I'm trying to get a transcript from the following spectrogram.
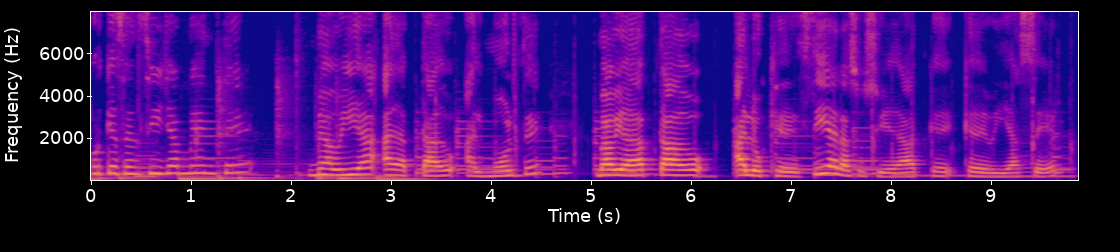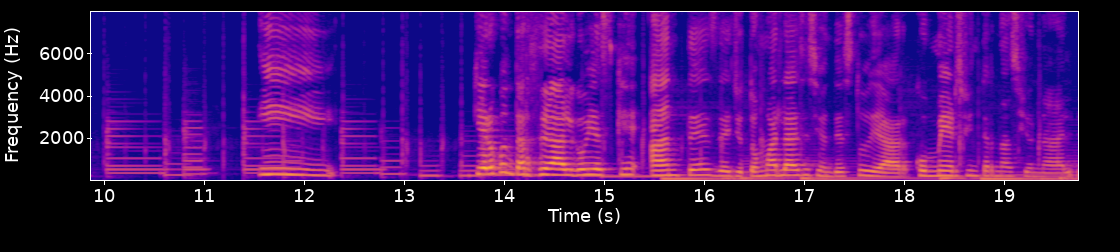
Porque sencillamente me había adaptado al molde, me había adaptado a lo que decía la sociedad que, que debía ser. Y quiero contarte algo y es que antes de yo tomar la decisión de estudiar comercio internacional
